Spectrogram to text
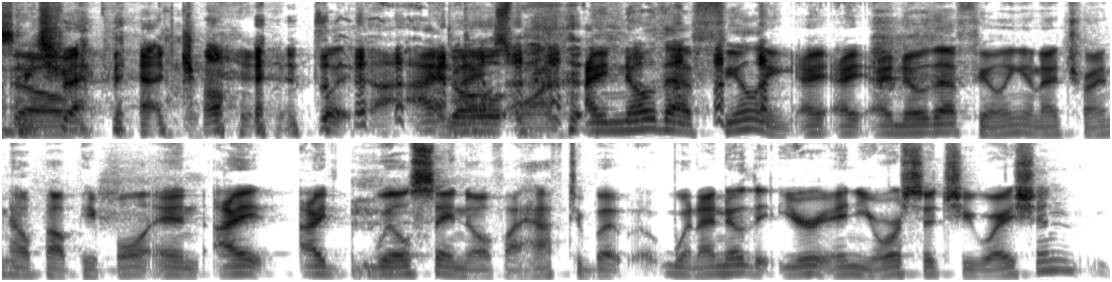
So- retract that comment. But I, I, Nice know, one. I know that feeling. I, I, I know that feeling, and I try and help out people. And I, I will say no if I have to. But when I know that you're in your situation,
